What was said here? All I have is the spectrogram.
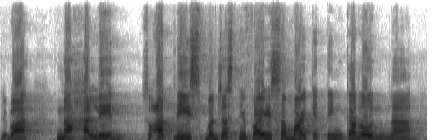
Di ba? Nahalin so at least ma-justify sa marketing karon na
